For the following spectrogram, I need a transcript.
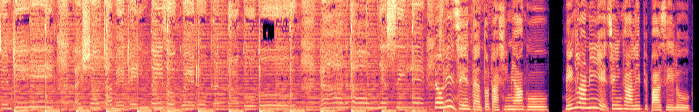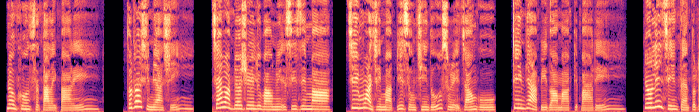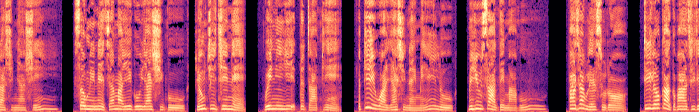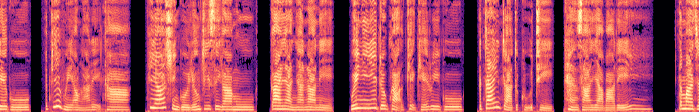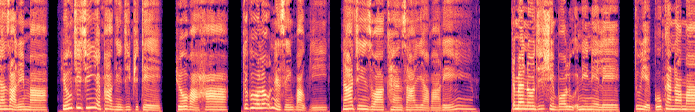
ရှင်ပြေလိုက်လျှောက်တမဲ့ထိန်သိမ်းစို့ွယ်တို့ခန္ဓာကိုယ်ကိုနာနှကောင်းမျက်စိလဲမျော်လင့်ခြင်းတန်တော်တာရှင်များကိုမင်္ဂလာနေ့ရဲ့အချိန်အခါလေးဖြစ်ပါစေလို့နှုတ်ခွန်းဆက်သလိုက်ပါတယ်။တော်တာရှင်များရှင်ကျမ်းမာပျော်ရွှင်လူပေါင်းတွေအစည်းအဝေးမှာခြေမွခြင်းမှာပြည့်စုံခြင်းတို့ဆိုတဲ့အကြောင်းကို တင်ပြပေးသွားမှာဖြစ်ပါတယ်။မျော်လင့်ခြင်းတန်တော်တာရှင်များရှင် စုံနေတဲ့ကျမ်းမာရေးကိုရရှိဖို့ယုံကြည်ခြင်းနဲ့ဝိညာဉ်ရေးအသက်တာဖြင့်အပြည့်အဝရရှိနိုင်မယ်လို့မယူဆသင့်ပါဘူး။ဘာကြောင့်လဲဆိုတော့ဒီလောကကဘာကြီးတဲ့ကိုအပြည့်ဝင်အောင်လာတဲ့အခါဖျားရှင်ကိုယုံကြည်စေကားမူကာယညာနာနဲ့ဝိညာဉ်ရေးဒုက္ခအခက်ခဲတွေကို အတိုင်းအတာတစ်ခုအထိခံစားရပါတယ်။တမန်ကျမ်းစာထဲမှာယုံကြည်ခြင်းရဲ့ဖခင်ကြီးဖြစ်တဲ့ ယောဘာဟာတကူလုံးအနဲ့စိမ်းပေါက်ပြီးနာကျင်စွာခံစားရပါတယ်။တမန်တော်ကြီးရှင်ပေါလုအနေနဲ့လည်းသူ့ရဲ့ကိုယ်ခန္ဓာမှာ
